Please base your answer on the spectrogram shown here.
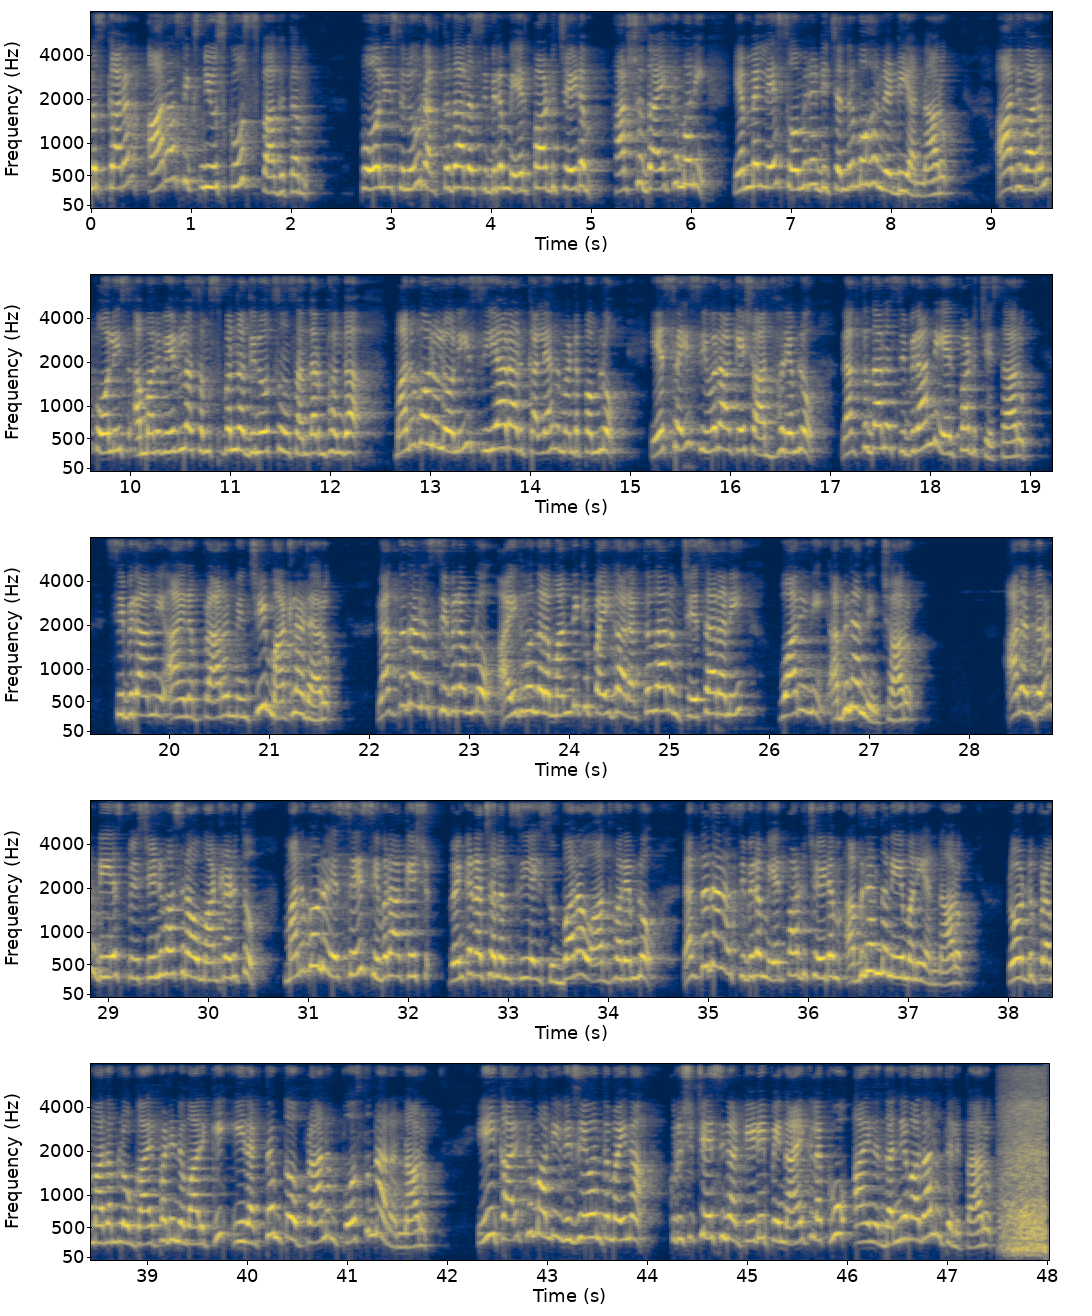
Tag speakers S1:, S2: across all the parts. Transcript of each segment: S1: నమస్కారం. ఆరా సిక్స్ న్యూస్కు స్వాగతం. పోలీసులు రక్తదాన శిబిరం ఏర్పాటు చేయడం హర్షదాయకమని ఎమ్మెల్యే సోమిరెడ్డి చంద్రమోహన్ రెడ్డి అన్నారు. ఆదివారం పోలీస్ అమరవీరుల సంస్మరణ దినోత్సవం సందర్భంగా మనుగోలులోని సిఆర్ఆర్ కళ్యాణ మండపంలో ఎస్ఐ శివరాకేష్ ఆధ్వర్యంలో రక్తదాన శిబిరాన్ని ఏర్పాటు చేశారు. శిబిరాన్ని ఆయన ప్రారంభించి మాట్లాడారు. రక్తదాన శిబిరంలో ఐదు వందల మందికి పైగా రక్తదానం చేశారని వారిని అభినందించారు. అనంతరం డీఎస్పీ శ్రీనివాసరావు మాట్లాడుతూ మనుబోలు ఎస్ఐ శివరాకేష్ వెంకటాచలం సిఐ సుబ్బారావు ఆధ్వర్యంలో రక్తదాన శిబిరం ఏర్పాటు చేయడం అభినందనీయమని అన్నారు. రోడ్డు ప్రమాదంలో గాయపడిన వారికి ఈ రక్తంతో ప్రాణం పోస్తున్నారన్నారు. ఈ కార్యక్రమాన్ని విజయవంతమైన కృషి చేసిన టీడీపీ నాయకులకు ఆయన ధన్యవాదాలు తెలిపారు.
